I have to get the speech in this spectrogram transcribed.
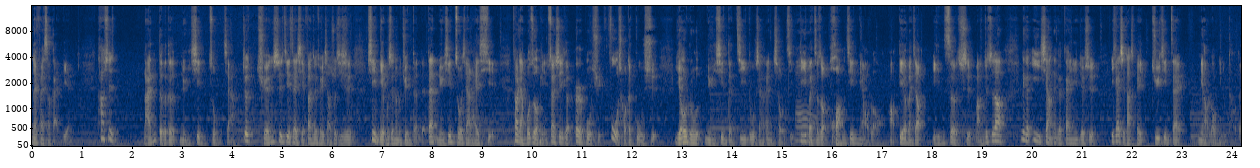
，Netflix 改编，她是难得的女性作家，就全世界在写犯罪推理小说，其实性别不是那么均等的，但女性作家来写，她有两部作品算是一个二部曲，复仇的故事。犹如女性的基督山恩仇记，第一本叫做《黄金鸟笼》，好，第二本叫《银色翅膀》，就知道那个意象、那个概念，就是一开始它是被拘禁在鸟笼里头的，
